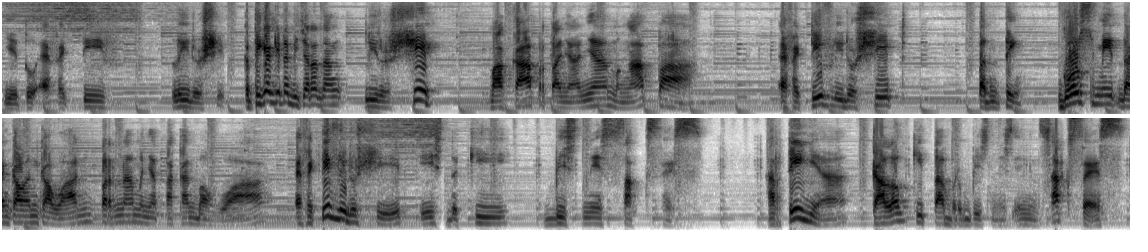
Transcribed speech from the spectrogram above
yaitu effective leadership. Ketika kita bicara tentang leadership, maka pertanyaannya mengapa effective leadership penting? Goldsmith dan kawan-kawan pernah menyatakan bahwa effective leadership is the key business success. Artinya, kalau kita berbisnis ingin sukses,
